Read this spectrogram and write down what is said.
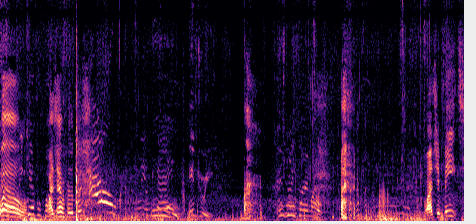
And I forgot. Whoa! Watch out for the bush. Ooh, injury. injury timeout. Watch your feet.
